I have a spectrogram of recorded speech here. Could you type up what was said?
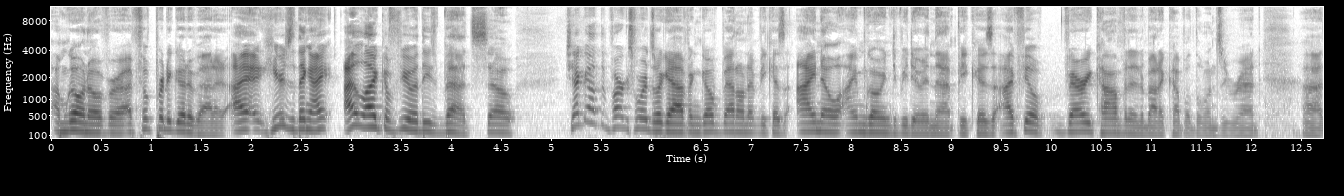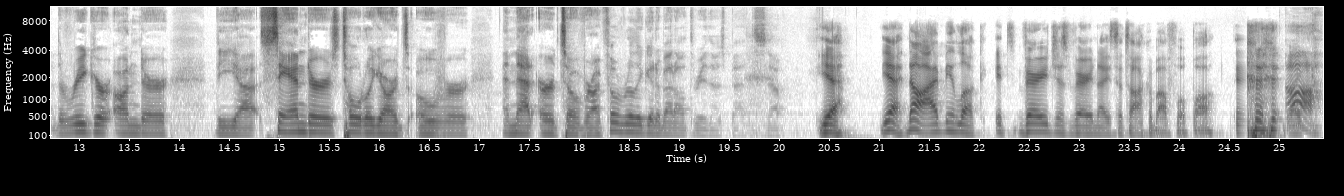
I'm going over. I feel pretty good about it. I here's the thing. I I like a few of these bets. So check out the Park Sportsbook app and go bet on it because I know I'm going to be doing that because I feel very confident about a couple of the ones we read. Uh, the Reagor under, the uh, Sanders total yards over, and that Ertz over. I feel really good about all three of those bets. So Yeah. Yeah, no, I mean, look, it's very just very nice to talk about football. Like, ah,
